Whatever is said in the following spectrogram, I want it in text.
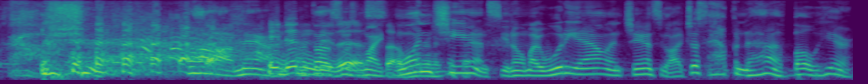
Oh, shoot. oh man, He didn't I thought do this was my so- one chance. You know, my Woody Allen chance. I just happen to have Bo here.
